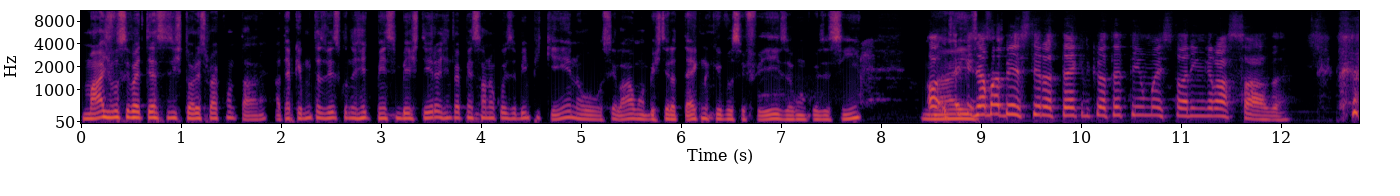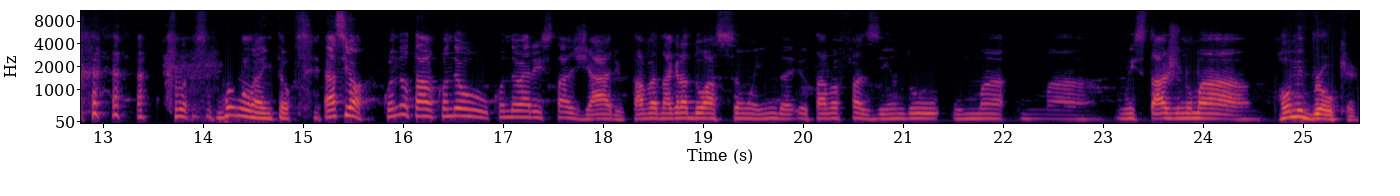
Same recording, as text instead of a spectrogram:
mais você vai ter essas histórias para contar, né? Até porque muitas vezes quando a gente pensa em besteira, a gente vai pensar numa coisa bem pequena, ou sei lá, uma besteira técnica que você fez, alguma coisa assim. Mas... se quiser uma besteira técnica, eu até tenho uma história engraçada. Vamos lá, então. É assim, ó, quando eu tava, quando eu, quando eu era estagiário, tava na graduação ainda, eu tava fazendo uma, uma um estágio numa home broker,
